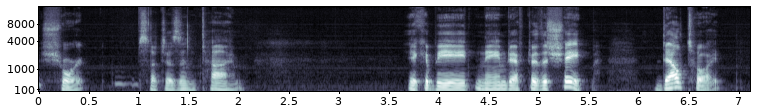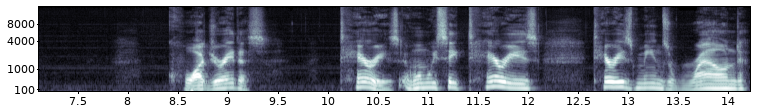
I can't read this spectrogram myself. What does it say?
short, such as in time. It could be named after the shape, deltoid, quadratus, teres. And when we say teres, teres means round,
